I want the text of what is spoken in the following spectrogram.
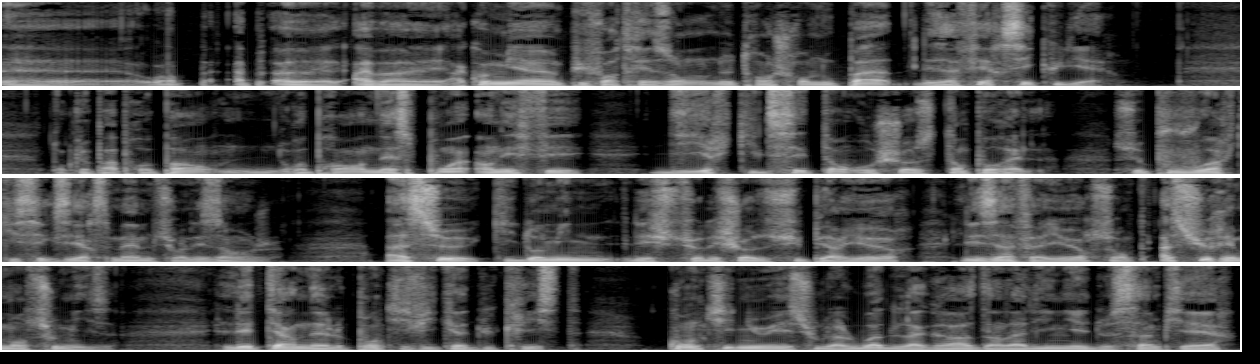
Euh, à, combien plus forte raison ne trancherons-nous pas les affaires séculières? Donc le pape reprend, reprend N'est-ce point en effet dire qu'il s'étend aux choses temporelles, ce pouvoir qui s'exerce même sur les anges. À ceux qui dominent sur les choses supérieures, les inférieures sont assurément soumises. L'éternel pontificat du Christ, continué sous la loi de la grâce dans la lignée de Saint Pierre,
